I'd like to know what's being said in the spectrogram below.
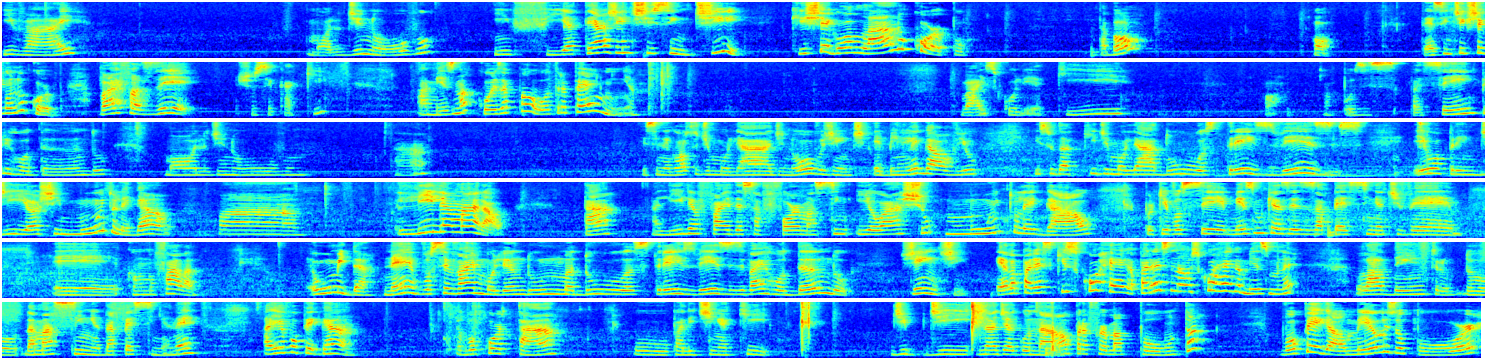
E vai. Molha de novo. Enfia até a gente sentir que chegou lá no corpo. Tá bom? Até sentir que chegou no corpo. Vai fazer, deixa eu secar aqui, a mesma coisa com a outra perninha. Vai escolher aqui, ó, uma posição, vai sempre rodando, molha de novo, tá? Esse negócio de molhar de novo, gente, é bem legal, viu? Isso daqui de molhar duas, três vezes, eu aprendi, eu achei muito legal com a Lilia Amaral, tá? A Lilia faz dessa forma assim e eu acho muito legal, porque você, mesmo que às vezes a pecinha tiver, é, como fala? Úmida, né? Você vai molhando uma, duas, três vezes e vai rodando. Gente, ela parece que escorrega, parece não, escorrega mesmo, né? Lá dentro do, da massinha, da pecinha, né? Aí eu vou pegar, eu vou cortar o palitinho aqui de, de na diagonal para formar ponta. Vou pegar o meu isopor,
